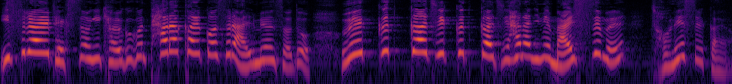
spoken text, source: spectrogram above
이스라엘 백성이 결국은 타락할 것을 알면서도 왜 끝까지 끝까지 하나님의 말씀을 전했을까요?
